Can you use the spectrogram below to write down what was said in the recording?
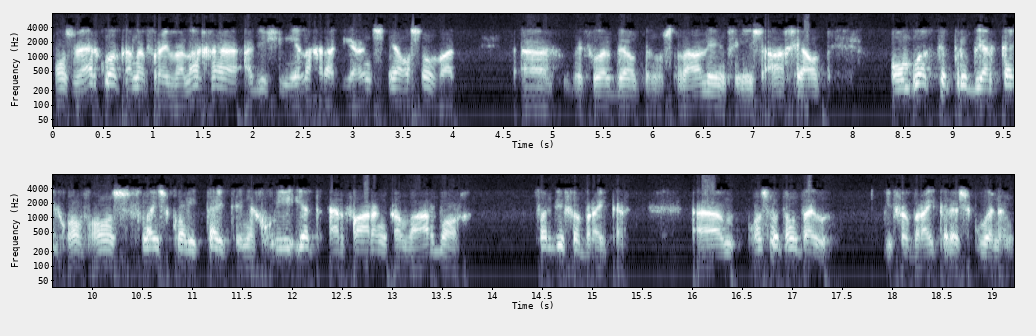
ons werk ook aan 'n vrywillige addisionele graderingsstelsel wat uh byvoorbeeld in Australië en VSA geld om ook te probeer kyk of ons vleiskwaliteit en 'n goeie eetervaring kan waarborg vir die verbruiker. Ehm um, ons moet onthou die verbruiker is koning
